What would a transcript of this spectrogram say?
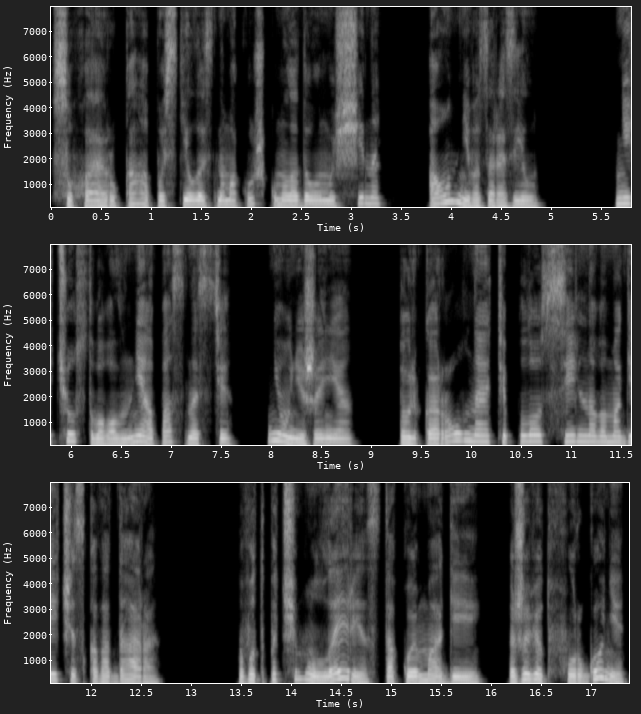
Сухая рука опустилась на макушку молодого мужчины, а он не возразил. Не чувствовал ни опасности, ни унижения, только ровное тепло сильного магического дара. Вот почему Лэри с такой магией живет в фургоне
